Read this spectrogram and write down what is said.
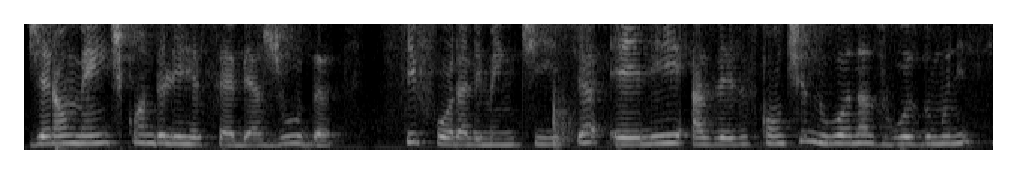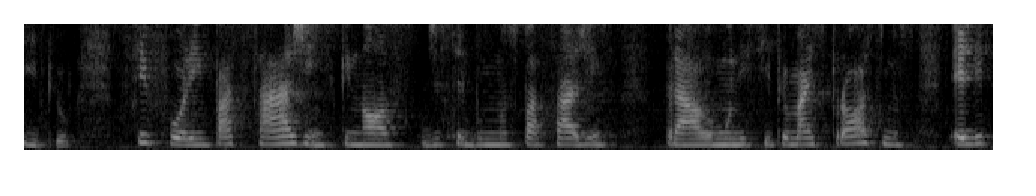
Geralmente, quando ele recebe ajuda, se for alimentícia, ele às vezes continua nas ruas do município. Se forem passagens, que nós distribuímos passagens para o município mais próximos, ele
